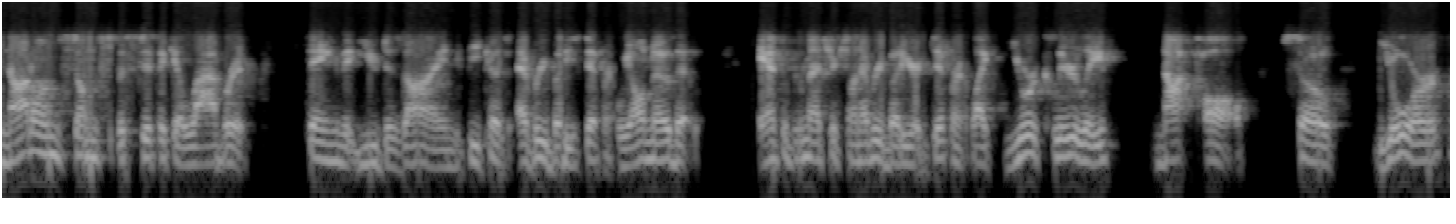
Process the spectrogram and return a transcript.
not on some specific elaborate thing that you designed because everybody's different. We all know that anthropometrics on everybody are different. Like you're clearly not tall. So your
